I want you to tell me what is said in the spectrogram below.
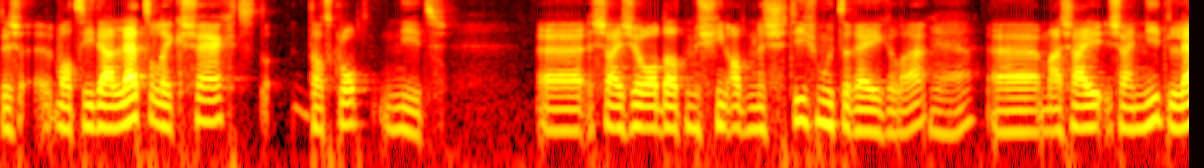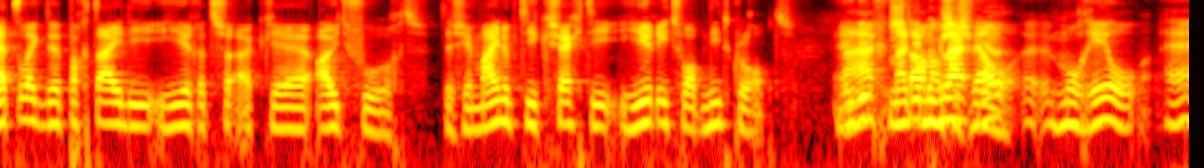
Dus eh, wat hij daar letterlijk zegt, dat klopt niet. Eh, zij zullen dat misschien administratief moeten regelen. Eh, maar zij zijn niet letterlijk de partij die hier het zaakje uitvoert. Dus in mijn optiek zegt hij hier iets wat niet klopt. En maar maar is beglei- wel eh, moreel. Hè?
